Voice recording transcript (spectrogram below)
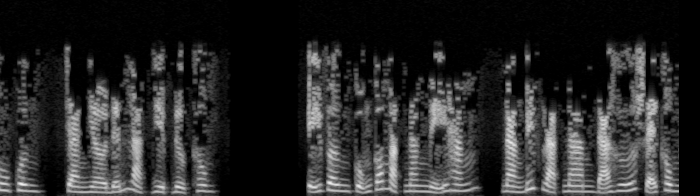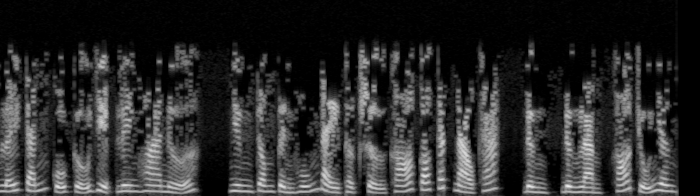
phu quân, chàng nhờ đến Lạc Diệp được không? Kỷ Vân cũng có mặt năng nỉ hắn, nàng biết Lạc Nam đã hứa sẽ không lấy cánh của cửu Diệp Liên Hoa nữa, nhưng trong tình huống này thật sự khó có cách nào khác, đừng, đừng làm, khó chủ nhân.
